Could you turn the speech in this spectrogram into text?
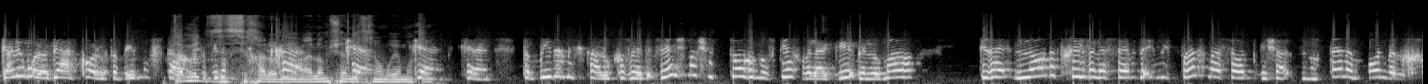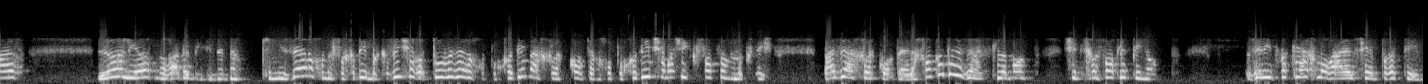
גם אם הוא יודע הכל, הוא תמיד מופתע. תמיד זו שיחה לא כן, נעימה, לא משנה איך כן, אומרים אותה. כן, כן, תמיד המשקל הוא כבד, ויש משהו טוב ומבטיח ולומר, תראה, לא נתחיל ולסיים את זה, אם נצטרך נעשה עוד פגישה, זה נותן המון מרחב לא להיות נורא במגננה. כי מזה אנחנו מפחדים, בכביש הרטוב הזה אנחנו פוחדים מהחלקות, אנחנו פוחדים שמשהו יקפוץ לנו לכביש. מה זה ההחלקות האלה? ההחלקות האלה זה הסלמות שנכנסות לפינות. זה להתווכח נורא על איזשהם פרטים.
